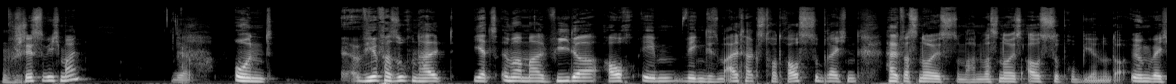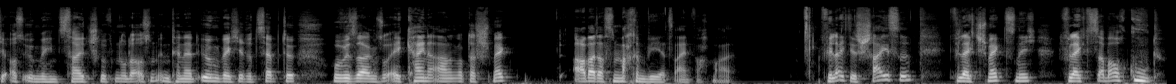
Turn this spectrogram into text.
Mhm. Verstehst du, wie ich meine? Ja. Und wir versuchen halt jetzt immer mal wieder, auch eben wegen diesem Alltagstrott rauszubrechen, halt was Neues zu machen, was Neues auszuprobieren und irgendwelche aus irgendwelchen Zeitschriften oder aus dem Internet irgendwelche Rezepte, wo wir sagen so, ey, keine Ahnung, ob das schmeckt, aber das machen wir jetzt einfach mal. Vielleicht ist scheiße, vielleicht schmeckt's nicht, vielleicht ist aber auch gut.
